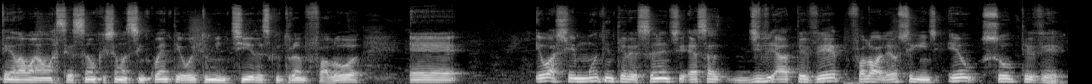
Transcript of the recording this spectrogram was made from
tem lá uma, uma seção que chama 58 mentiras que o Trump falou. É, eu achei muito interessante essa a TV falou, olha, é o seguinte, eu sou TV,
